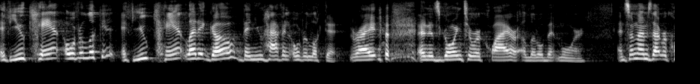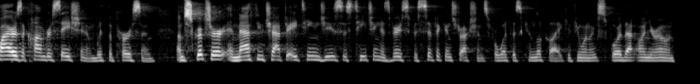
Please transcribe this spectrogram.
If you can't overlook it, if you can't let it go, then you haven't overlooked it, right? and it's going to require a little bit more. And sometimes that requires a conversation with the person. Um, scripture in Matthew chapter 18, Jesus' teaching has very specific instructions for what this can look like if you want to explore that on your own.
